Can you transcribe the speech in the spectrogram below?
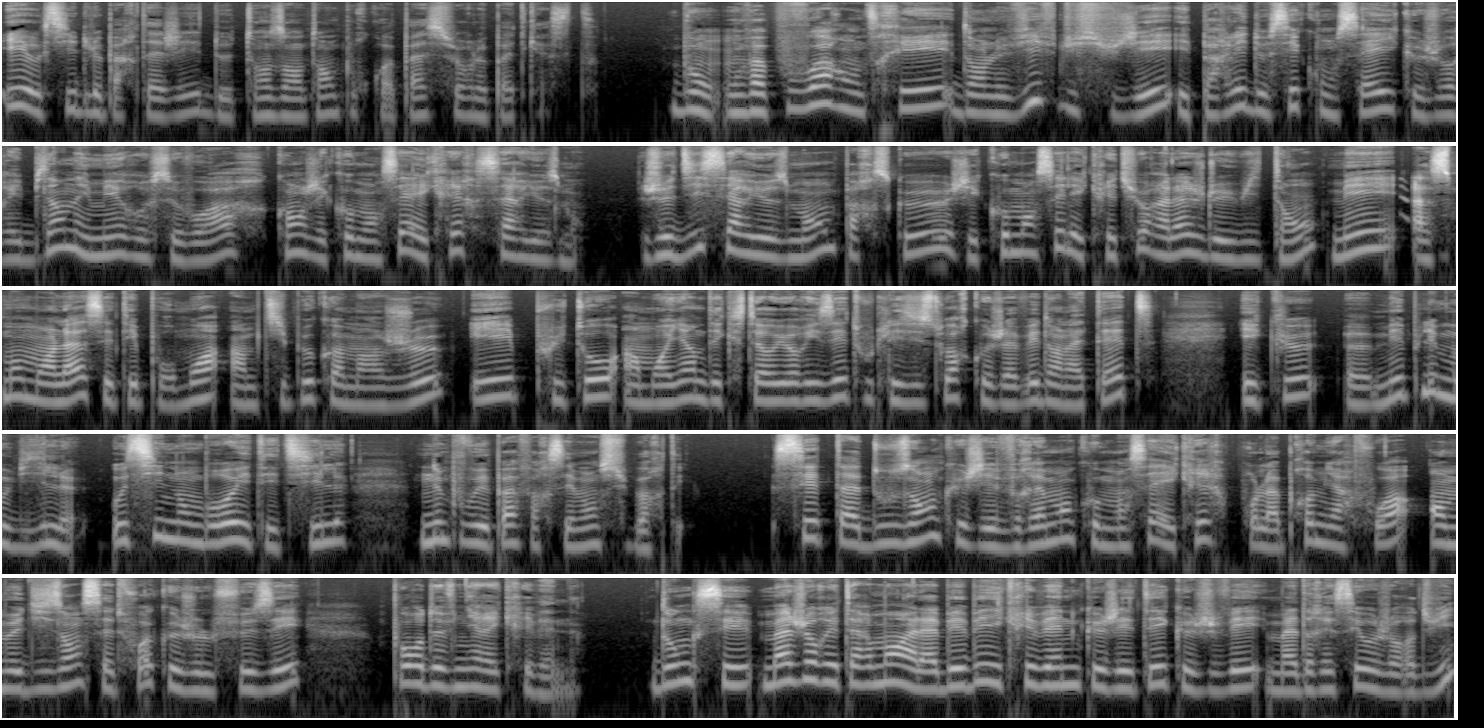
et aussi de le partager de temps en temps, pourquoi pas sur le podcast. Bon, on va pouvoir entrer dans le vif du sujet et parler de ces conseils que j'aurais bien aimé recevoir quand j'ai commencé à écrire sérieusement. Je dis sérieusement parce que j'ai commencé l'écriture à l'âge de 8 ans, mais à ce moment-là, c'était pour moi un petit peu comme un jeu et plutôt un moyen d'extérioriser toutes les histoires que j'avais dans la tête et que euh, mes Playmobil, aussi nombreux étaient-ils, ne pouvaient pas forcément supporter. C'est à 12 ans que j'ai vraiment commencé à écrire pour la première fois en me disant cette fois que je le faisais pour devenir écrivaine. Donc c'est majoritairement à la bébé écrivaine que j'étais que je vais m'adresser aujourd'hui,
